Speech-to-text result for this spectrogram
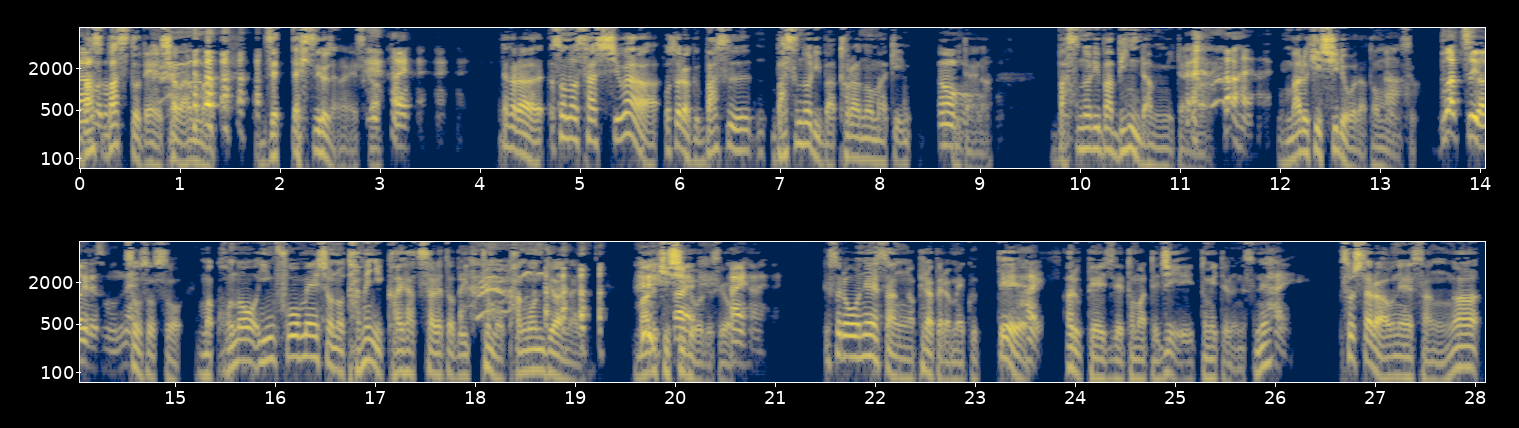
バス、バスと電車はまあ、絶対必要じゃないですか。はいはいはい。だから、その冊子は、おそらくバス、バス乗り場虎の巻みたいな、バス乗り場便覧みたいな、はいはい。マル秘資料だと思うんですよ。分厚いわけですもんね。そうそうそう。まあ、このインフォメーションのために開発されたと言っても過言ではない。マル秘資料ですよ。はい、はい、はいで、それをお姉さんがペラペラめくって、はい、あるページで止まってじーっと見てるんですね。はい。そしたらお姉さんが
